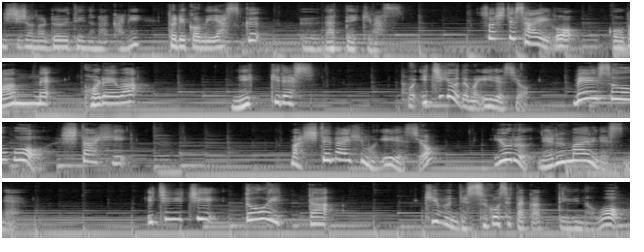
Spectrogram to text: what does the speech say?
日常のルーティンの中に取り込みやすくなっていきます。そして最後、5番目。これは日記です。もう一行でもいいですよ。瞑想をした日。まあしてない日もいいですよ。夜寝る前にですね、一日どういった気分で過ごせたかっていうのを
